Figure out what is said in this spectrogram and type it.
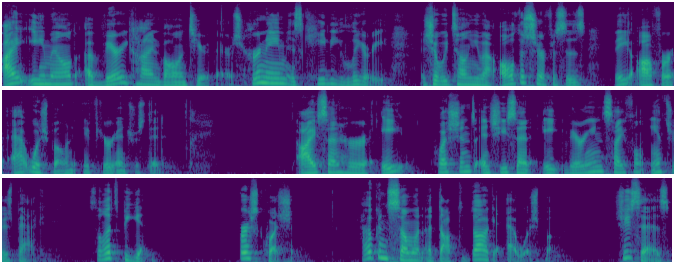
I emailed a very kind volunteer there. Her name is Katie Leary, and she'll be telling you about all the services they offer at Wishbone if you're interested. I sent her eight questions, and she sent eight very insightful answers back. So let's begin. First question How can someone adopt a dog at Wishbone? She says,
